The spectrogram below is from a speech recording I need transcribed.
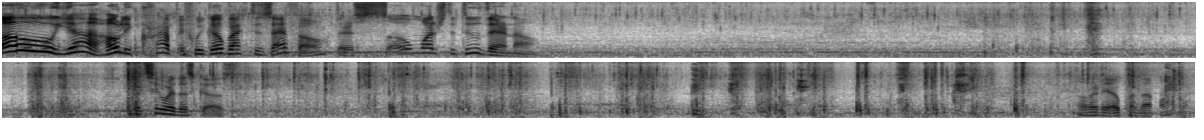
Oh, yeah, holy crap. If we go back to Zeffo, there's so much to do there now. Let's see where this goes. Already opened that one.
